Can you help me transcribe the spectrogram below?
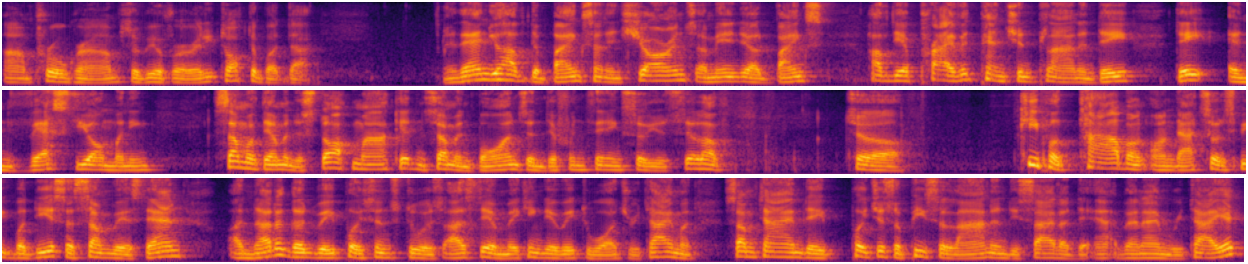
um, program. So we have already talked about that. And then you have the banks and insurance. I mean, the banks have their private pension plan and they they invest your money some of them in the stock market and some in bonds and different things. So you still have to keep a tab on, on that, so to speak. But these are some ways. Then another good way persons do is as they're making their way towards retirement, sometimes they purchase a piece of land and decide that when I'm retired,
